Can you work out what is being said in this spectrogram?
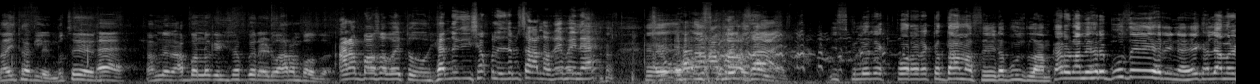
নাই থাকলেন বুঝছেন? হ্যাঁ। আপনার আব্বার লগে হিসাব করে একটু আরাম পাওয়া যায়। আরাম পাওয়া যাবে তো। হ্যাঁ নাকি হিসাব করলে যাবে চা না রে ভাই না? এখানে আরাম স্কুলের এক পড়ার একটা দাম আছে এটা বুঝলাম। কারণ আমি হারে বুঝেই হারি না। খালি আমার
